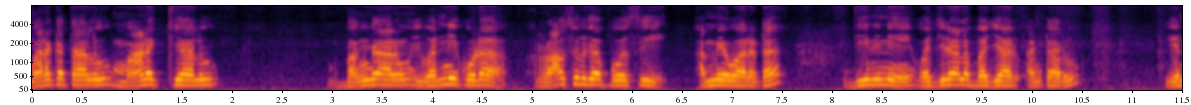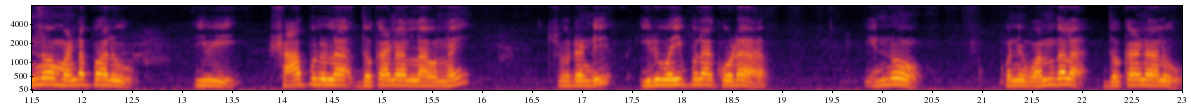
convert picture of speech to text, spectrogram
మరకతాలు మాణక్యాలు బంగారం ఇవన్నీ కూడా రాసులుగా పోసి అమ్మేవారట. దీనిని వజ్రాల బజారు అంటారు. ఎన్నో మండపాలు ఇవి షాపుల దుకాణాల్లా ఉన్నాయి. చూడండి ఇరువైపులా కూడా ఎన్నో కొన్ని వందల దుకాణాలు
